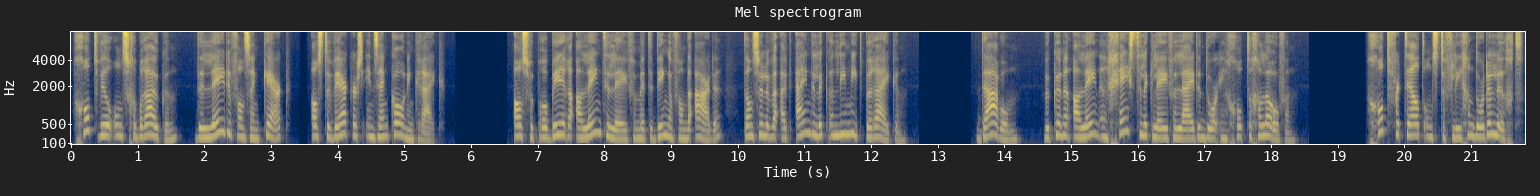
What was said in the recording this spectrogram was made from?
God wil ons gebruiken, de leden van zijn kerk, als de werkers in zijn koninkrijk. Als we proberen alleen te leven met de dingen van de aarde, dan zullen we uiteindelijk een limiet bereiken. Daarom, we kunnen alleen een geestelijk leven leiden door in God te geloven. God vertelt ons te vliegen door de lucht.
